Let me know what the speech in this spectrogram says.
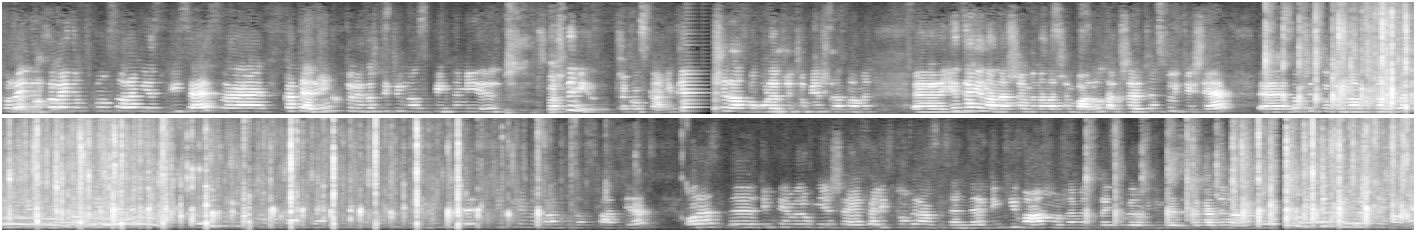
Kolejnym, kolejnym sponsorem jest Vices e, Catering, który zaszczycił nas pięknymi, e, smacznymi przekąskami. Pierwszy raz w ogóle w życiu, pierwszy raz mamy e, jedzenie na naszym, na naszym balu, także częstujcie się. E, to wszystko też nam na Dziękujemy bardzo za wsparcie oraz e, dziękujemy również e, Felix Conference Center. Dzięki Wam możemy tutaj sobie robić imprezy za każdym razem. Wszystkie imprezy mamy.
